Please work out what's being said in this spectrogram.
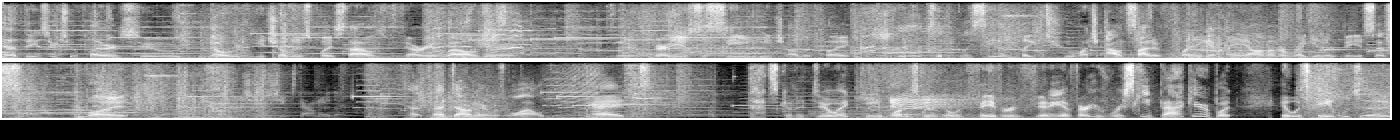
Yeah, these are two players who know each other's playstyles very well. They're they're very used to seeing each other play. We don't typically see them play too much outside of playing at Aeon on a regular basis, but that, that down air was wild. And that's going to do it. Game one is going to go in favor of Vinnie. A very risky back air, but it was able to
